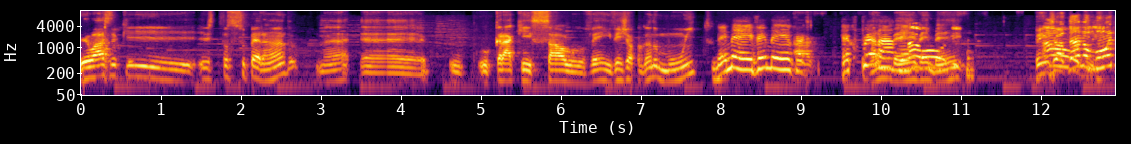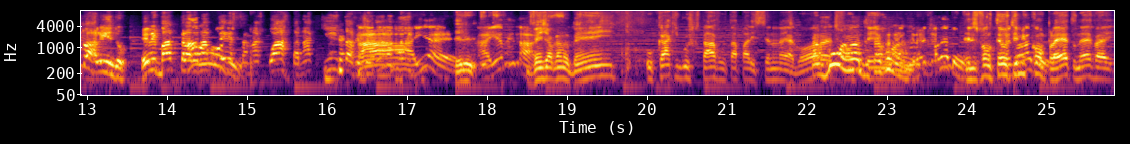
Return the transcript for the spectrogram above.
eu acho que eles estão se superando, né? É, o, o craque Saulo vem, vem jogando muito. Vem bem, vem bem, craque. Recuperado, Vem bem, hein? vem bem. Vem Aonde? jogando muito, Arlindo. Ele bate pelada na terça, na quarta, na quinta, vem Ah, aí é. Ele Aí é verdade. vem jogando bem. O craque Gustavo tá aparecendo aí agora. Tá Eles vão voando, ter tá um- voando. Grande jogador. Eles vão ter o Grande time jogador. completo, né? Vai,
